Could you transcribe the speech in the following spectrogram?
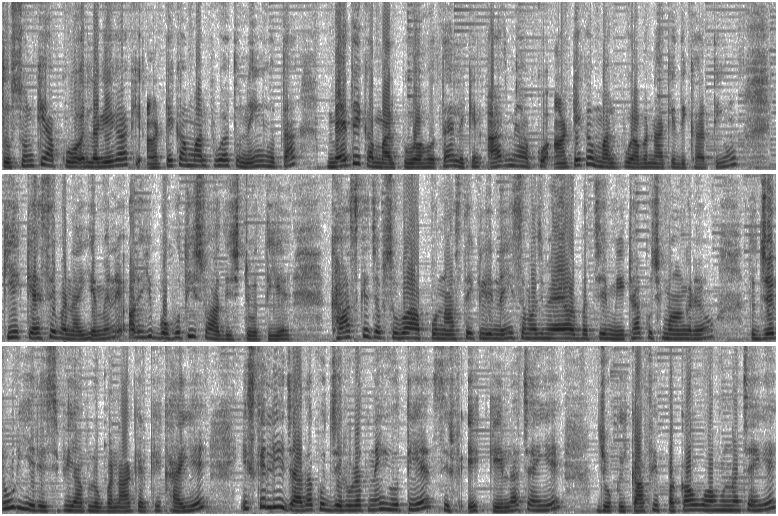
तो सुन के आपको लगेगा कि आटे का मालपुआ तो नहीं होता, मैदे का मालपुआ होता है, लेकिन आज मैं आपको आटे का मालपुआ बना के दिखाती हूँ कि ये कैसे बनाई है मैंने। और ये बहुत ही स्वादिष्ट होती है। खास के जब सुबह आपको नाश्ते के लिए नहीं समझ में आया और बच्चे मीठा कुछ मांग रहे हो तो ज़रूर ये रेसिपी आप लोग बना करके खाइए। इसके लिए ज़्यादा कुछ ज़रूरत नहीं होती है, सिर्फ़ एक केला चाहिए, जो कि काफ़ी पका हुआ होना चाहिए।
